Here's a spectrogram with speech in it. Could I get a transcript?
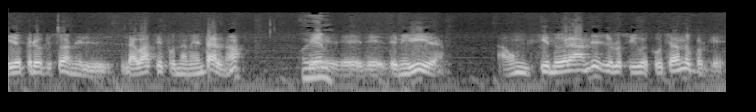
yo creo que son el- la base fundamental, ¿no? Muy bien. De, de- de- de mi vida. Aún siendo grande, yo lo sigo escuchando porque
